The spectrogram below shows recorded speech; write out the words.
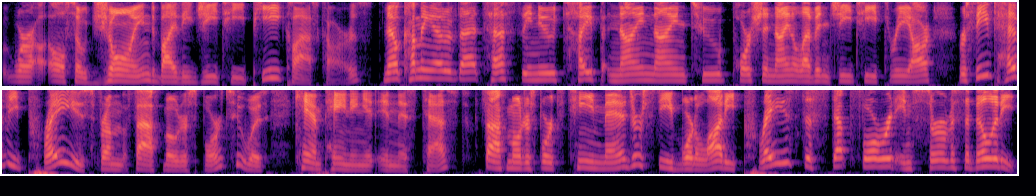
were also joined by the GTP class cars. Now, coming out of that test, the new Type 992 Porsche 911 GT3R received heavy praise from Pfaff Motorsports, who was campaigning it in this test. Pfaff Motorsports team manager Steve Bortolotti praised the step forward in serviceability,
